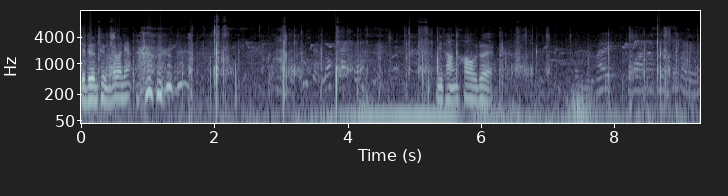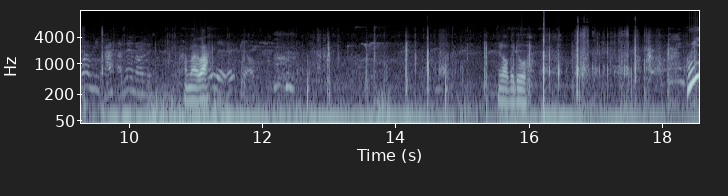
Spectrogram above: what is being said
จะเดินถึงไหมวันนี้มีทางเข้าด้วยทำไมวะ เราไปดูเฮ้ย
